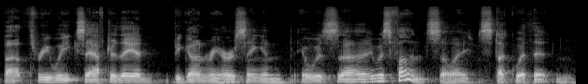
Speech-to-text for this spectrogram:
about three weeks after they had begun rehearsing, and it was uh, it was fun. So I stuck with it. And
